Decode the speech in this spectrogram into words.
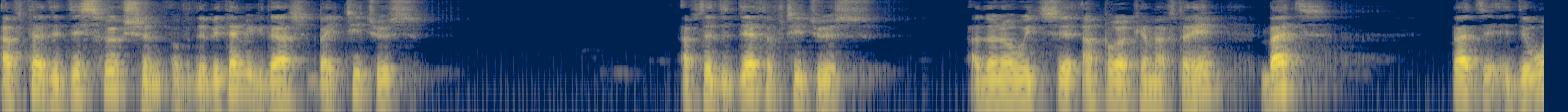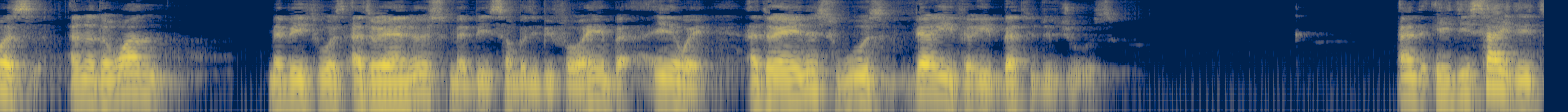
After the destruction of the Beit HaMikdash by Titus, after the death of Titus, I don't know which uh, emperor came after him, but but there was another one, maybe it was Adrianus, maybe somebody before him, but anyway, Adrianus was very, very bad to the Jews. And he decided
